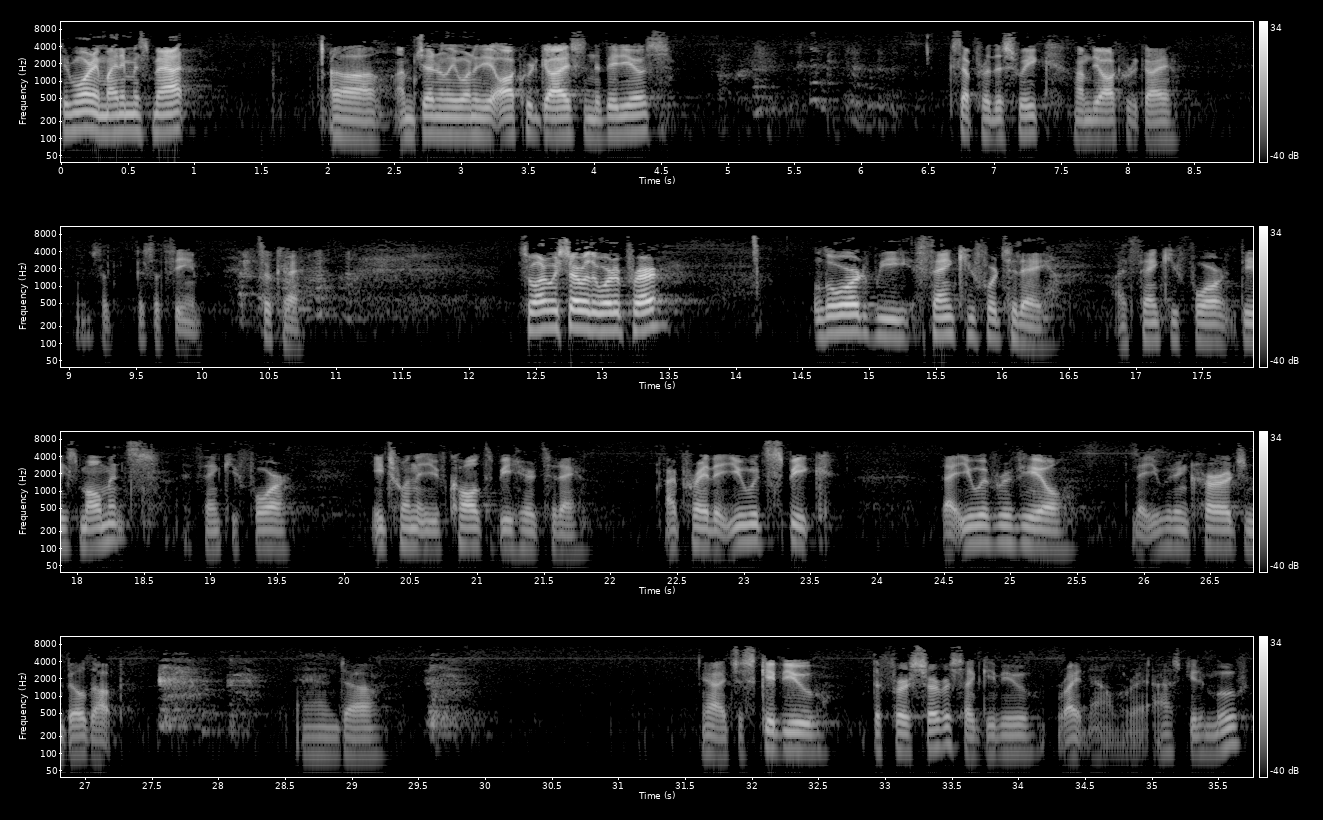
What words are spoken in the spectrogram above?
Good morning. My name is Matt. Uh, I'm generally one of the awkward guys in the videos, except for this week. I'm the awkward guy. It's a, it's a theme. It's okay. So, why don't we start with a word of prayer? Lord, we thank you for today. I thank you for these moments. I thank you for each one that you've called to be here today. I pray that you would speak, that you would reveal, that you would encourage and build up. And uh, yeah, I just give you the first service. I give you right now, Lord. I ask you to move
